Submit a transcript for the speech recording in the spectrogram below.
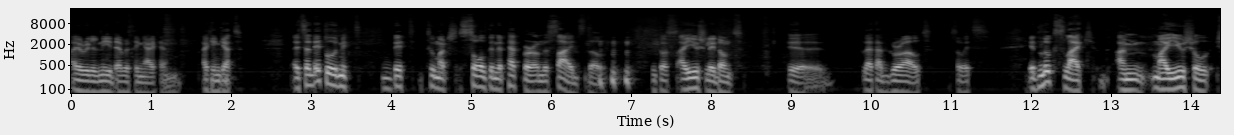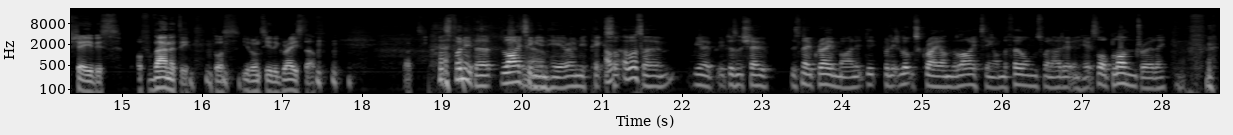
I really need everything I can I can get. It's a little bit bit too much salt in the pepper on the sides though, because I usually don't uh, let that grow out. So it's it looks like I'm my usual shave is of vanity because you don't see the gray stuff. But it's funny the lighting yeah. in here only picks I, up. I was... Um, you know, it doesn't show there's no grey in mine, it, but it looks grey on the lighting on the films when I do it in here. It's all blonde, really.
